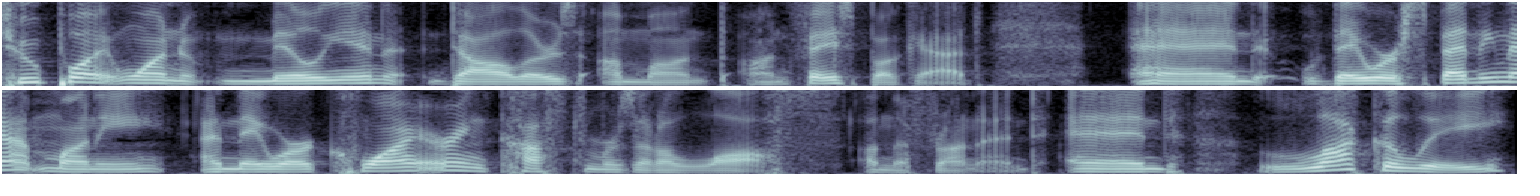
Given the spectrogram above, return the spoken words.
2.1 million dollars a month on Facebook ad. And they were spending that money and they were acquiring customers at a loss on the front end. And luckily,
